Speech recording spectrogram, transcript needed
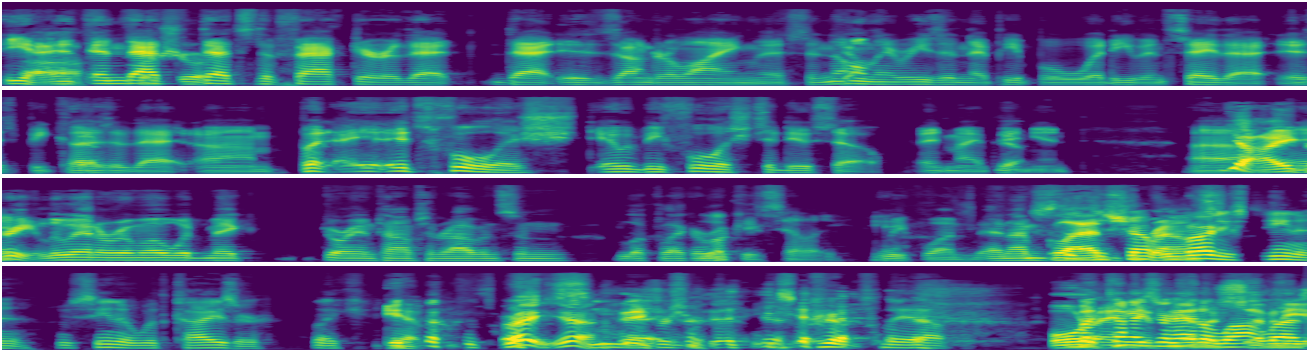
yeah, uh, and, and that's sure. that's the factor that that is underlying this, and the Yeah. only reason that people would even say that is because of that. Um, but i- it's foolish. It would be foolish to do so, in my Yeah. opinion. Um, yeah, I and it agree. Lou Anarumo would make Dorian Thompson Robinson look like a looked rookie silly. Yeah. week one, and I'm Still glad the Deshaun- Browns. we've already seen it. We've seen it with Kizer. Like, Yeah. Right, yeah, seen yeah, for sure. His script play out. Or But Kizer had a lot less-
